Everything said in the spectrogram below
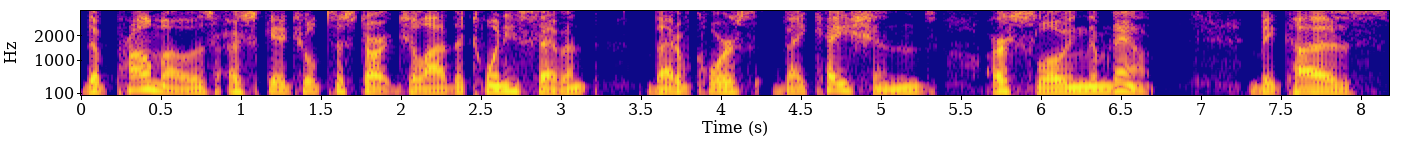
The promos are scheduled to start July the 27th, but of course, vacations are slowing them down because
